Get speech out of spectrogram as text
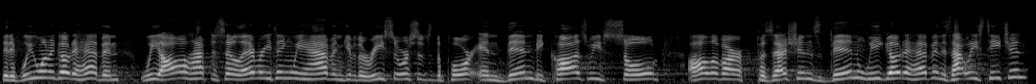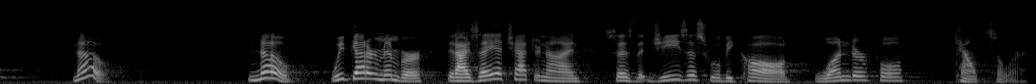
that if we want to go to heaven, we all have to sell everything we have and give the resources to the poor, and then because we've sold all of our possessions, then we go to heaven? Is that what he's teaching? No. No. We've got to remember that Isaiah chapter 9 says that Jesus will be called Wonderful Counselor.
